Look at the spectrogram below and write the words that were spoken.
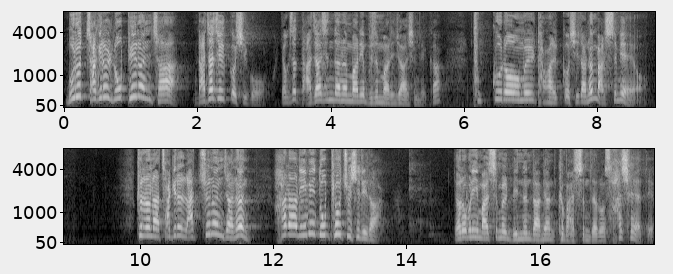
무릇 자기를 높이는 자 낮아질 것이고 여기서 낮아진다는 말이 무슨 말인지 아십니까? 부끄러움을 당할 것이라는 말씀이에요. 그러나 자기를 낮추는 자는 하나님이 높여 주시리라. 여러분이 이 말씀을 믿는다면 그 말씀대로 사셔야 돼요.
